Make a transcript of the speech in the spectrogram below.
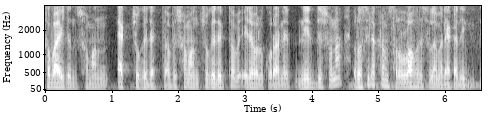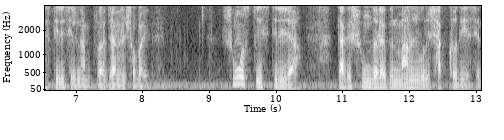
সবাই কিন্তু সমান এক চোখে দেখতে হবে, সমান চোখে দেখতে হবে, এটা হলো কোরআনের নির্দেশনা। রসুল আকরম সাল্লাহ সাল্লামের একাধিক স্ত্রী ছিলেন আপনারা জানেন সবাই। সমস্ত স্ত্রীরা তাকে সুন্দর একজন মানুষ বলে সাক্ষ্য দিয়েছেন,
